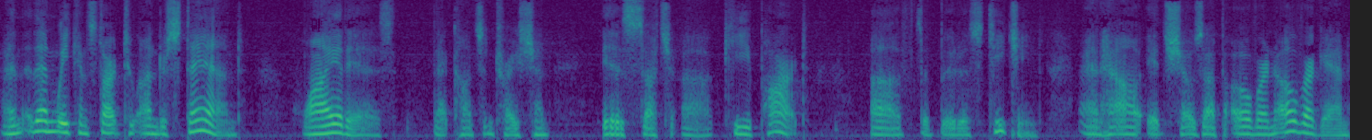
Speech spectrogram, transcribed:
And then we can start to understand why it is that concentration is such a key part of the Buddha's teaching and how it shows up over and over again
